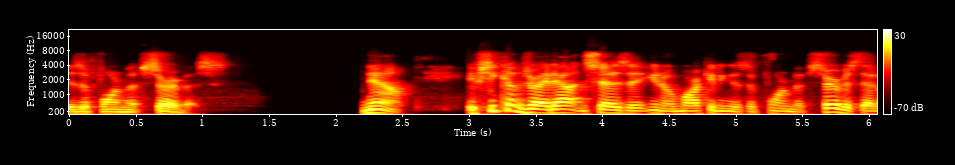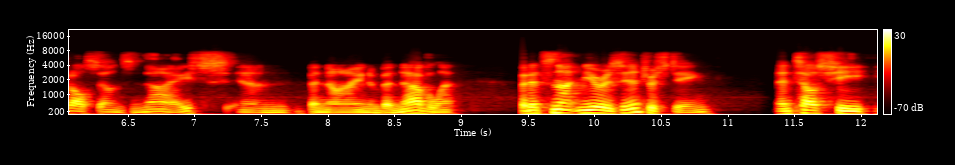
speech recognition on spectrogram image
is a form of service. Now, if she comes right out and says that you know marketing is a form of service, that all sounds nice and benign and benevolent, but it's not near as interesting until she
